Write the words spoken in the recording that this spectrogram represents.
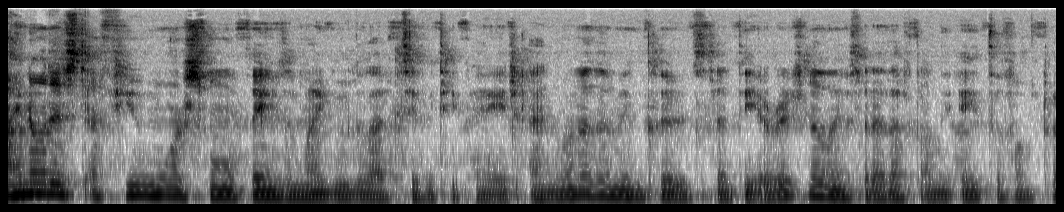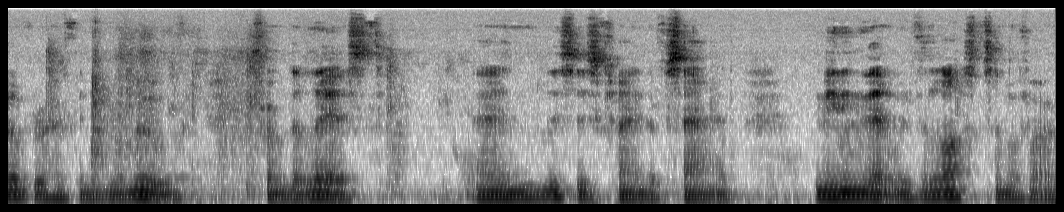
I noticed a few more small things in my Google activity page, and one of them includes that the original links that I left on the 8th of October have been removed from the list, and this is kind of sad, meaning that we've lost some of our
